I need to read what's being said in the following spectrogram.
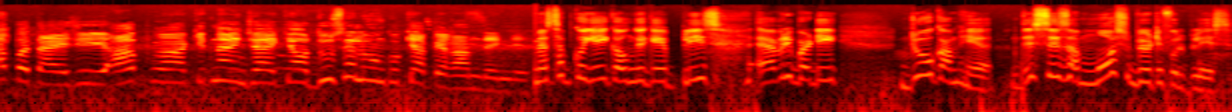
آپ بتائیں۔ جی آپ کتنا انجوائے کیا اور دوسرے لوگوں کو کیا پیغام دیں گے؟ میں سب کو یہی کہوں گی کہ please everybody do come here this is a most beautiful place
